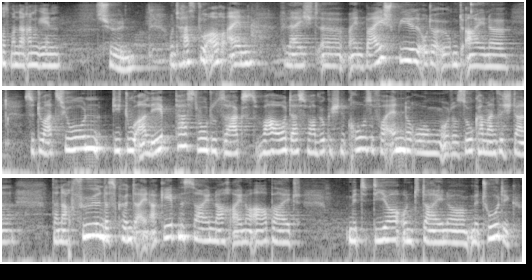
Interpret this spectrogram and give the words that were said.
muss man daran gehen. Schön. Und hast du auch ein, vielleicht äh, ein Beispiel oder irgendeine Situation, die du erlebt hast, wo du sagst, wow, das war wirklich eine große Veränderung oder so kann man sich dann danach fühlen. Das könnte ein Ergebnis sein nach einer Arbeit mit dir und deiner Methodik.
